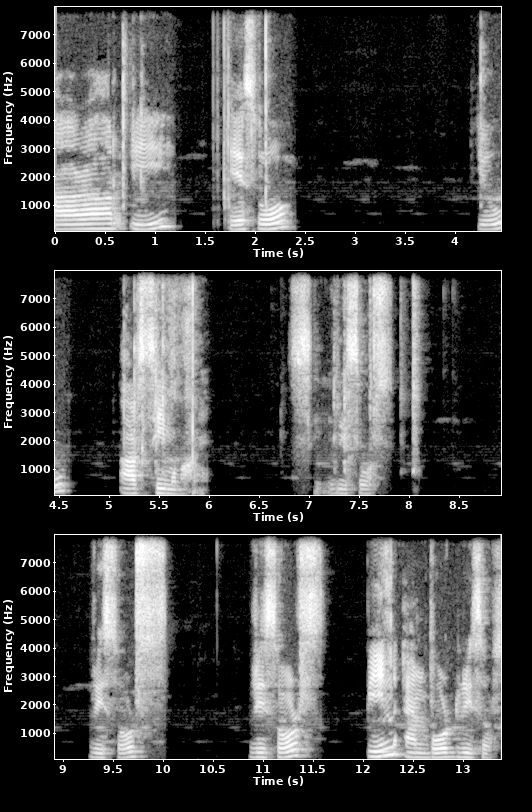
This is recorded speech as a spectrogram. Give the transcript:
R E S O U R C মনে হয়। C resource resource resource pin and board resource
